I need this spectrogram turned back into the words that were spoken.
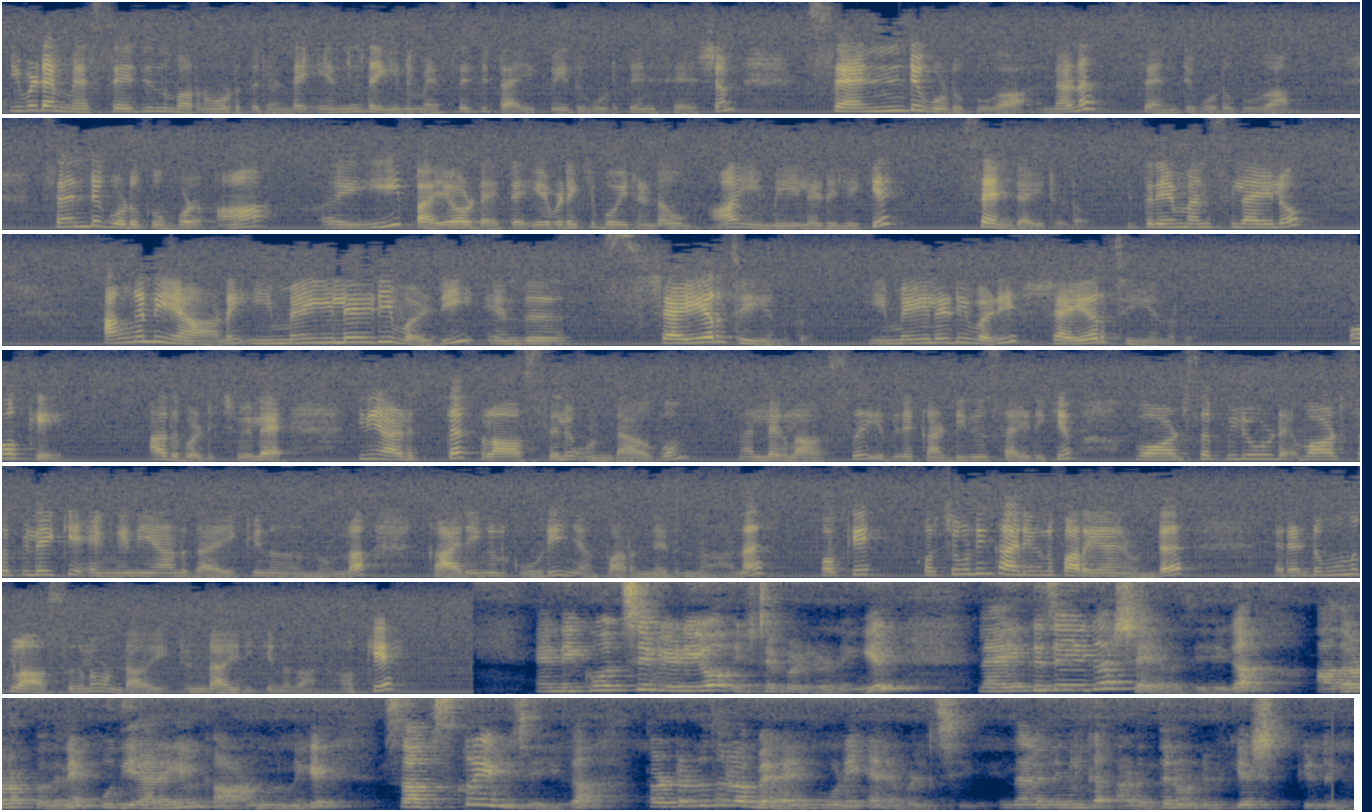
ഇവിടെ മെസ്സേജ് എന്ന് പറഞ്ഞു കൊടുത്തിട്ടുണ്ട്. എന്തെങ്കിലും മെസ്സേജ് ടൈപ്പ് ചെയ്ത് കൊടുത്തതിന് ശേഷം സെൻഡ് കൊടുക്കുക. എന്താണ്? സെൻഡ് കൊടുക്കുക. സെൻഡ് കൊടുക്കുമ്പോൾ ആ ഈ ബയോഡേറ്റ എവിടേക്ക് പോയിട്ടുണ്ടാവും? ആ ഇമെയിൽ ഐ ഡിയിലേക്ക് സെൻഡ് ആയിട്ടുണ്ടാവും. ഇത്രയും മനസ്സിലായല്ലോ? അങ്ങനെയാണ് ഇമെയിൽ ഐ ഡി വഴി എന്ത്? ഷെയർ ചെയ്യുന്നത്. ഇമെയിൽ ഐ ഡി വഴി ഷെയർ ചെയ്യുന്നത്. ഓക്കെ അത് പഠിച്ചു അല്ലേ? ഇനി അടുത്ത ക്ലാസ്സിൽ ഉണ്ടാകും. നല്ല ക്ലാസ് ഇതിന് കണ്ടിന്യൂസ് ആയിരിക്കും. വാട്സപ്പിലൂടെ വാട്സപ്പിലേക്ക് എങ്ങനെയാണ് ഇത് അയക്കുന്നതെന്നുള്ള കാര്യങ്ങൾ കൂടി ഞാൻ പറഞ്ഞിരുന്നതാണ്. ഓക്കെ കുറച്ചും കൂടി കാര്യങ്ങൾ പറയാനുണ്ട്. രണ്ട് മൂന്ന് ക്ലാസ്സുകൾ ഉണ്ടായി ഉണ്ടായിരിക്കുന്നതാണ്. ഓക്കെ എന്റെ ഈ കൊച്ചു വീഡിയോ ഇഷ്ടപ്പെട്ടിട്ടുണ്ടെങ്കിൽ ലൈക്ക് ചെയ്യുക ഷെയർ ചെയ്യുക. അതോടൊപ്പം തന്നെ പുതിയ ആരെങ്കിലും കാണുന്നുണ്ടെങ്കിൽ സബ്സ്ക്രൈബ് ചെയ്യുക. തൊട്ടടുത്തുള്ള ബെലൈൻ കൂടി എനബിൾ ചെയ്യുക. എന്നാലും നിങ്ങൾക്ക് അടുത്ത നോട്ടിഫിക്കേഷൻ കിട്ടും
